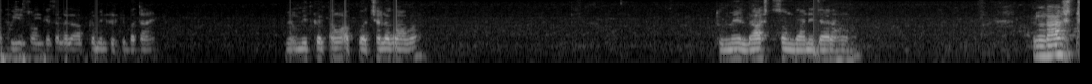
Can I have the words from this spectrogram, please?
आपको ये सॉन्ग कैसा लगा आप कमेंट करके बताएँ। मैं उम्मीद करता हूँ आपको अच्छा लगा होगा। तो मैं लास्ट सॉन्ग गाने जा रहा हूँ। लास्ट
